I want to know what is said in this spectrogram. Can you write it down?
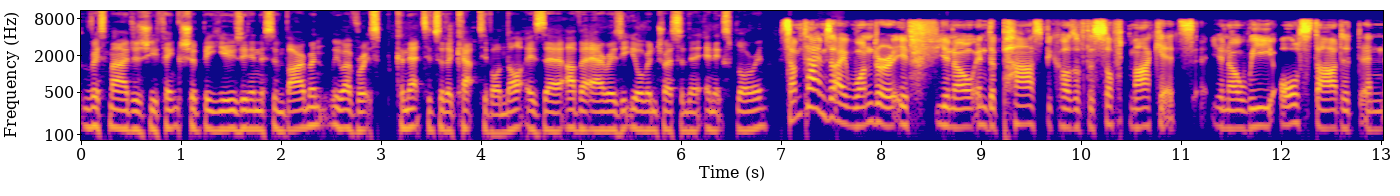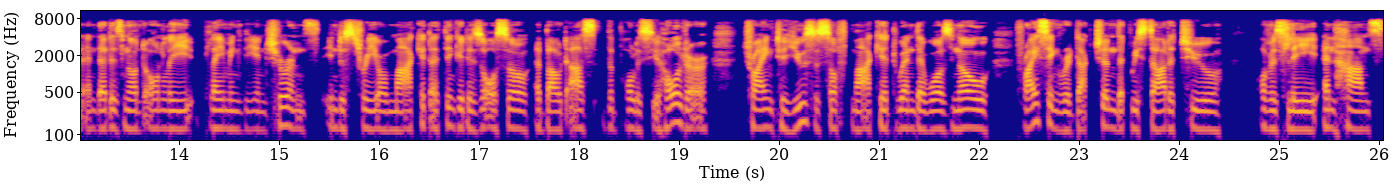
risk managers you think should be using in this environment, whether it's connected to the captive or not? Is there other areas that you're interested in, in, exploring? Sometimes I wonder if, you know, in the past, because of the soft markets, you know, we all started, and, and that is not only blaming the insurance industry or market, I think it is also about us, the policyholder, trying to use a soft market when there was no pricing reduction that we started to obviously enhance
